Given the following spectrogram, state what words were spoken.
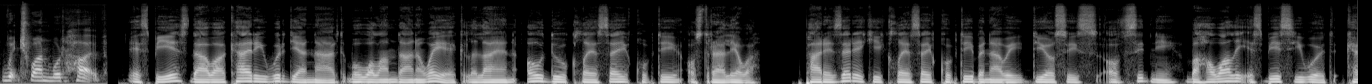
which one would hope SسBS داواکاری وردیان نرد بۆ وەڵامدانەوەیەک لەلایەن ئەو دوو کلێسەی قوبتی ئوسترالیەوە. پارێزەرێکی کلێسەی قوبتی بە ناوی دیۆسیس ئۆف سیدنی بە هەواڵی SسBC وت کە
